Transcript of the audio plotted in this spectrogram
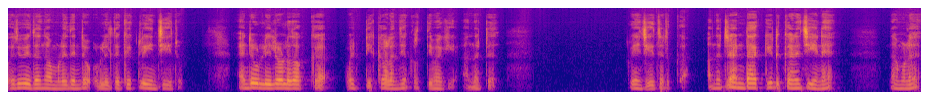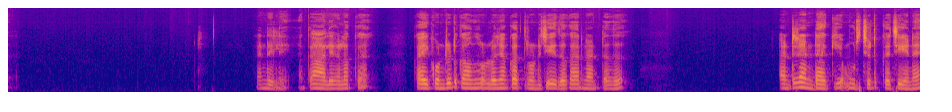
ഒരുവിധം നമ്മളിതിന്റെ ഉള്ളിലത്തേക്ക് ക്ലീൻ ചെയ്തു. അതിന്റെ ഉള്ളിലുള്ളതൊക്കെ വെട്ടിക്കളഞ്ഞ് കൃത്യമാക്കി എന്നിട്ട് ക്ലീൻ ചെയ്തെടുക്കുക. എന്നിട്ട് രണ്ടാക്കി എടുക്കുകയാണ് ചെയ്യണേ. നമ്മൾ കണ്ടില്ലേ? കാലുകളൊക്കെ കൈക്കൊണ്ട് കൊണ്ട് എടുക്കാവുന്നതുള്ളൂ ഞാൻ അത്രകൊണ്ട് ചെയ്ത് കാരണം ഇട്ടത് എന്നിട്ട് രണ്ടാക്കി മുറിച്ചെടുക്കുക ചെയ്യണേ.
